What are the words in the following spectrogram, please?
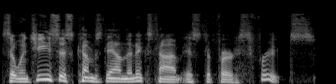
So when Jesus comes down the next time, it's the first fruits,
